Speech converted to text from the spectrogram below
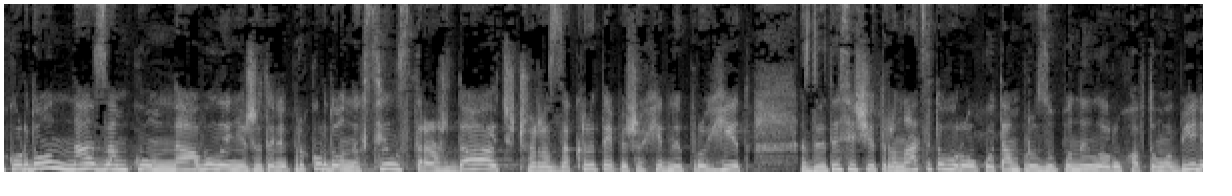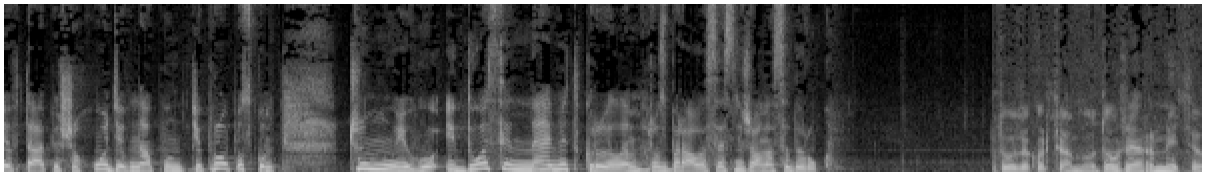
кордон на замку на Волині жителі прикордонних сіл страждають через закритий пішохідний прогід. З 2013 року там призупинили рух автомобілів та пішоходів на пункті пропуску. Чому його і досі не відкрили? Розбиралася Сніжана Сидорук. То за корчами, ото вже границя.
